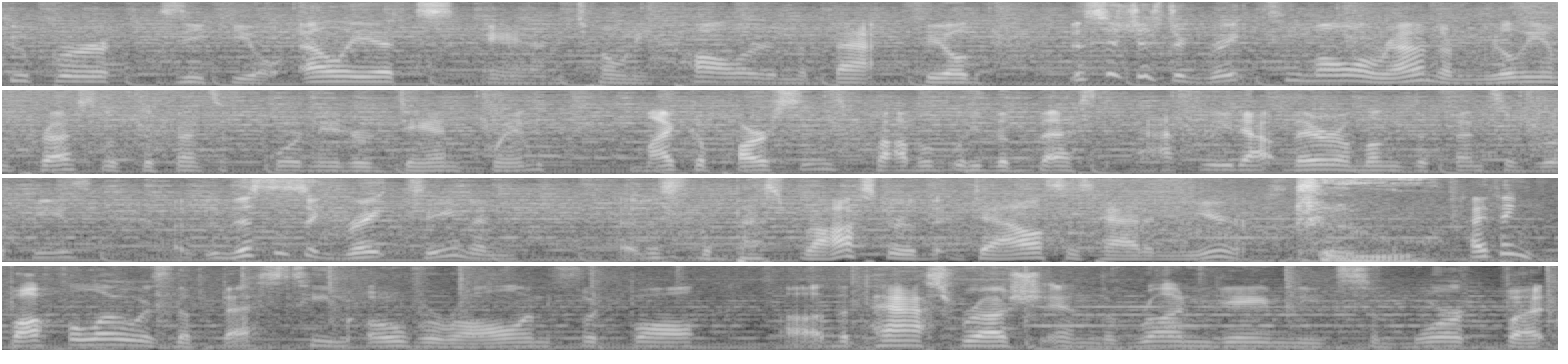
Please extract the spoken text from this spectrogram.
Cooper, Ezekiel Elliott, and Tony Pollard in the backfield. This is just a great team all around. I'm really impressed with defensive coordinator Dan Quinn. Micah Parsons, probably the best athlete out there among defensive rookies. This is a great team, and this is the best roster that Dallas has had in years. Two. I think Buffalo is the best team overall in football. Uh, the pass rush and the run game needs some work, but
